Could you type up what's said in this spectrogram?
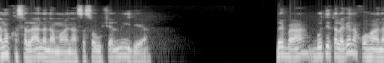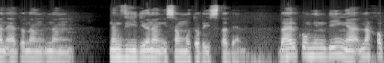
Anong kasalanan ng mga nasa social media? 'Di ba? Buti talaga nakuhanan ito ng ng ng video ng isang motorista din. Dahil kung hindi nga, nako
